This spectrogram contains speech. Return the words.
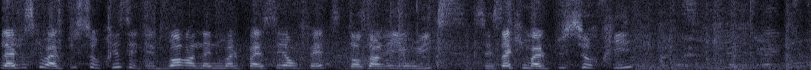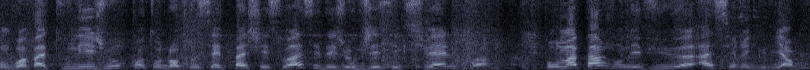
La chose qui m'a le plus surpris, c'était de voir un animal passer, en fait, dans un rayon X. C'est ça qui m'a le plus surpris. Ce qu'on voit pas tous les jours quand on n'en possède pas chez soi, c'est des objets sexuels, quoi. Pour ma part, j'en ai vu euh, assez régulièrement.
